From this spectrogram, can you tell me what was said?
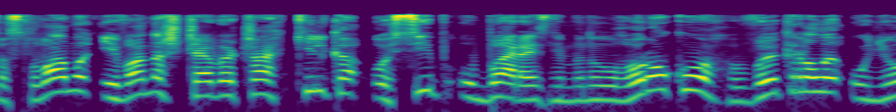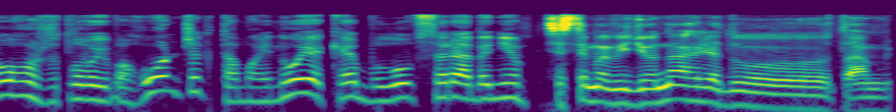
За словами Івана Щевича, кілька осіб у березні минулого року викрали у нього житловий вагончик та майно, яке було всередині. Система відеонагляду, там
